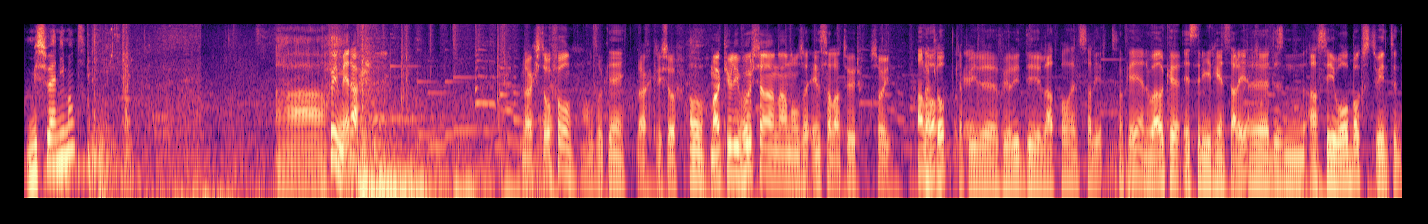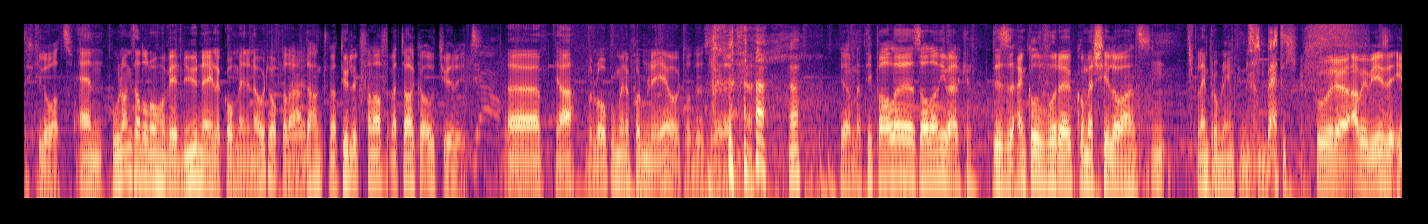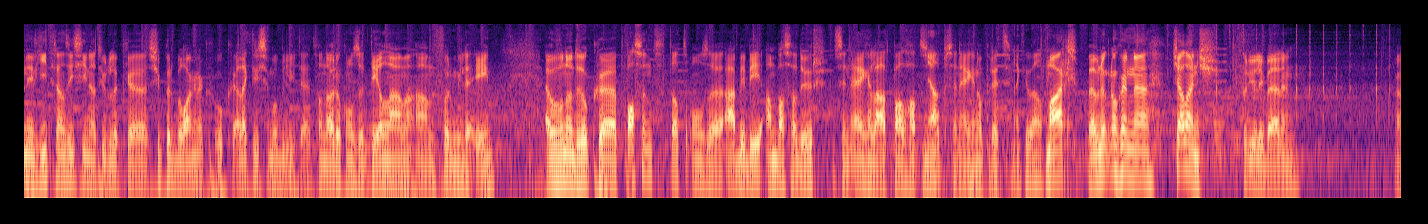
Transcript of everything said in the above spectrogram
Missen wij niemand? Ah, Goedemiddag. Dag Stoffel. Alles oké? Dag Christophe. Hallo. Mag ik jullie voorstellen aan onze installateur? Sorry. Hallo. Dat klopt. Ik heb hier eh, voor jullie de laadpaal geïnstalleerd. Oké, en welke is er hier geïnstalleerd? Eh, dit is een AC wallbox 22 kilowatt. En hoe lang zal het ongeveer duren eigenlijk om in een auto op te Eh, laden? dat hangt er natuurlijk vanaf met welke auto je rijdt. Eh, ja, voorlopig met een Formule 1 auto, dus eh, Ja, met die palen zal dat niet werken. Dit is enkel voor eh, commerciële wagens. een klein probleempje misschien. spijtig. Voor eh, ABB is de energietransitie natuurlijk uh, super belangrijk, ook elektrische mobiliteit. Vandaar ook onze deelname aan Formule 1. En we vonden het ook uh, passend dat onze ABB-ambassadeur zijn eigen laadpaal had Ja. op zijn eigen oprit. Dankjewel. Maar we hebben ook nog een eh, challenge voor jullie beiden.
